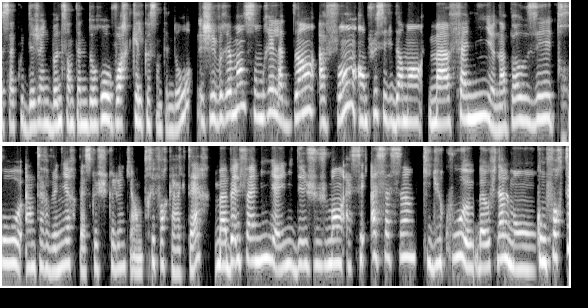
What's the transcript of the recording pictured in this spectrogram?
ça coûte déjà une bonne centaine d'euros, voire quelques centaines d'euros. J'ai vraiment sombré là-dedans à fond. En plus, évidemment, ma famille n'a pas osé trop intervenir parce que je suis quelqu'un qui a un très fort caractère. Ma belle famille a émis des jugements assez assassins qui, du coup, euh, bah, au final, m'ont conforté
